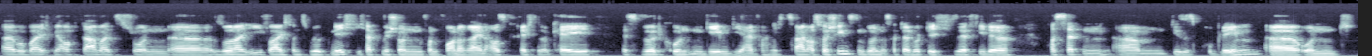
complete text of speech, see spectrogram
Äh, wobei ich mir auch damals schon äh, so naiv war ich dann zum Glück nicht. Ich habe mir schon von vornherein ausgerechnet, okay, es wird Kunden geben, die einfach nicht zahlen, aus verschiedensten Gründen. Es hat ja wirklich sehr viele Facetten, ähm, dieses Problem. Äh, und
